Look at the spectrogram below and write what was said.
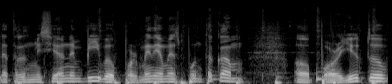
la transmisión en vivo por mediomes.com o por YouTube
